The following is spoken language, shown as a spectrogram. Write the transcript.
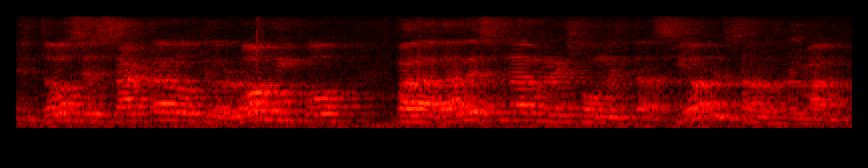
Entonces saca lo teológico para darles unas recomendaciones a los hermanos.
